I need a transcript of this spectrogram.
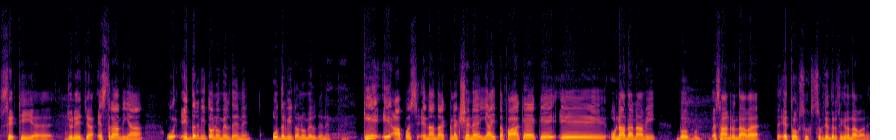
ਸੇਠੀ ਹੈ, ਜੁਨੇਜਾ, ਇਸ ਤਰ੍ਹਾਂ ਦੀਆਂ ਉਹ ਇੱਧਰ ਵੀ ਤੁਹਾਨੂੰ ਮਿਲਦੇ ਨੇ, ਉਧਰ ਵੀ ਤੁਹਾਨੂੰ ਮਿਲਦੇ ਨੇ। ਕਿ ਇਹ ਆਪਸ 'ਚ ਇਹਨਾਂ ਦਾ ਕਨੈਕਸ਼ਨ ਹੈ ਜਾਂ ਇਤਫਾਕ ਹੈ ਕਿ ਇਹ ਉਹਨਾਂ ਦਾ ਨਾਮ ਵੀ ਅਹਿਸਾਨ ਰੰਧਾਵਾ ਹੈ ਤੇ ਇੱਥੋਂ ਸੁਖ- ਸੁਖਜਿੰਦਰ ਸਿੰਘ ਰੰਧਾਵਾ ਨੇ।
